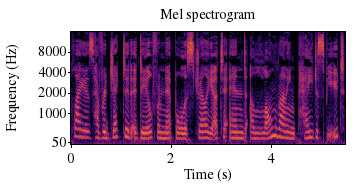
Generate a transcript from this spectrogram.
players have rejected a deal from Netball Australia to end a long running pay dispute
